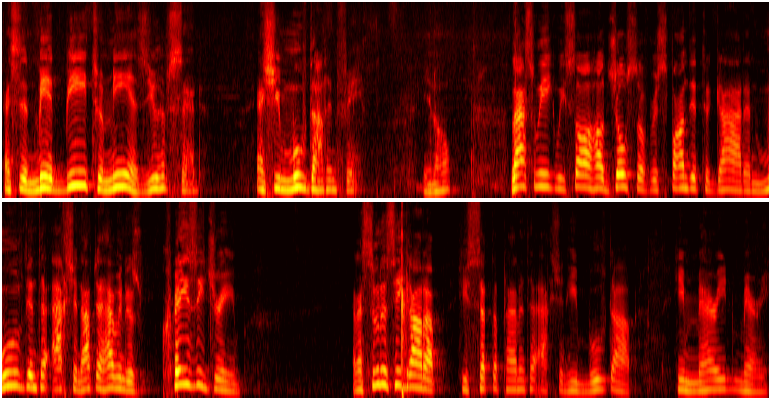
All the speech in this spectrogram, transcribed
And she said, May it be to me as you have said. And she moved out in faith, you know. Last week we saw how Joseph responded to God and moved into action after having this crazy dream. And as soon as he got up, he set the plan into action. He moved out. He married Mary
